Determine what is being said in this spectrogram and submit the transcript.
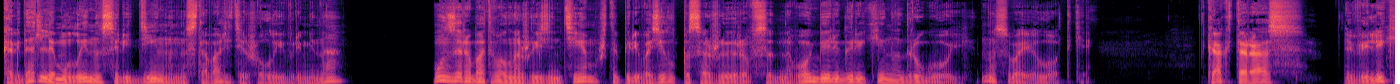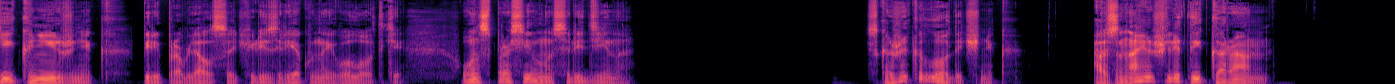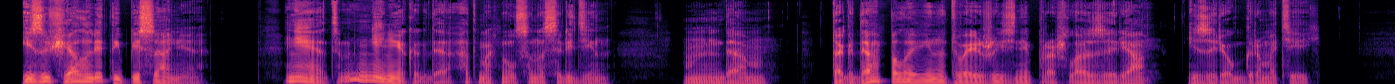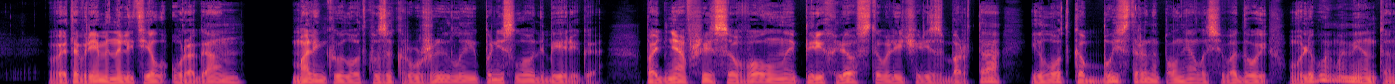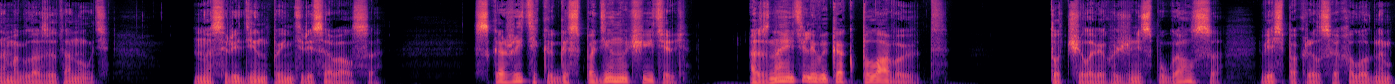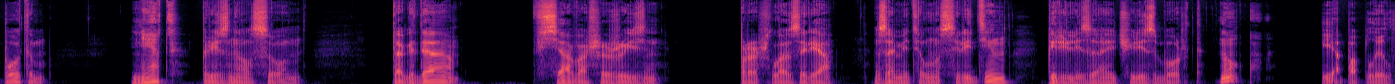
Когда для Мулы Насреддина наставали тяжелые времена, он зарабатывал на жизнь тем, что перевозил пассажиров с одного берега реки на другой, на своей лодке. Как-то раз великий книжник переправлялся через реку на его лодке. Он спросил Насреддина, «Скажи-ка, лодочник, а знаешь ли ты Коран?» Изучал ли ты Писание? — Нет, мне некогда, — отмахнулся Насредин. — Да, тогда половина твоей жизни прошла зря, — изрек Громотей. В это время налетел ураган, маленькую лодку закружило и понесло от берега. Поднявшиеся волны перехлестывали через борта, и лодка быстро наполнялась водой. В любой момент она могла затонуть. Насредин поинтересовался. — Скажите-ка, господин учитель, а знаете ли вы, как плавают? Тот человек очень испугался, весь покрылся холодным потом. — Нет, — признался он, — тогда вся ваша жизнь прошла зря, — заметил Насредин, перелезая через борт. — Ну, я поплыл.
